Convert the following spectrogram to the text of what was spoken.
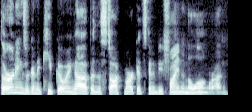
the earnings are going to keep going up and the stock market's going to be fine in the long run.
